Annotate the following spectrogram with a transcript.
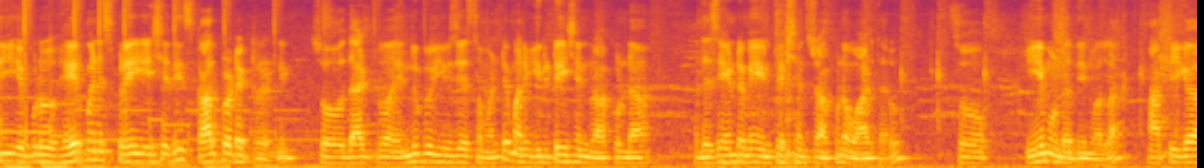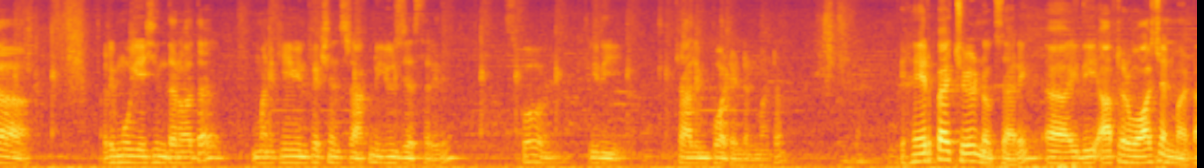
ఇది ఇప్పుడు హెయిర్ పైన స్ప్రే చేసేది స్కాల్ ప్రొటెక్టర్ అండి. సో దాట్ uh, ఎందుకు యూజ్ చేస్తామంటే మనకి ఇరిటేషన్ రాకుండా at the same time a infections రాకుండా వాడతారు. సో ఏముండదు దీనివల్ల హ్యాపీగా రిమూవ్ చేసిన తర్వాత మనకి ఏం ఇన్ఫెక్షన్స్ రాకుండా యూజ్ చేస్తారు ఇది. సో ఇది చాలా ఇంపార్టెంట్ అనమాట హెయిర్ ప్యాక్ చూడండి ఒకసారి. Uh, ఇది ఆఫ్టర్ వాష్ అన్నమాట.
